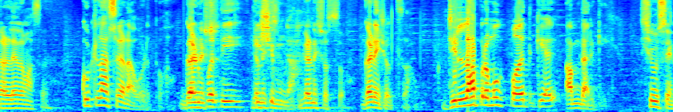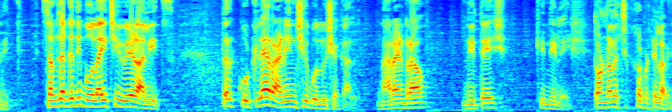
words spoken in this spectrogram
तळलेलं मासं. कुठला सण आवडतो? गणपती की गणेश शिमगा? गणेशोत्सव. गणेशोत्सव. जिल्हा प्रमुख पद की आमदारकी शिवसैनिक. समजा कधी बोलायची वेळ आलीच तर कुठल्या राणींशी बोलू शकाल? नारायणराव नितेश की निलेश? तोंडाला चिकटपट्टी लावेल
